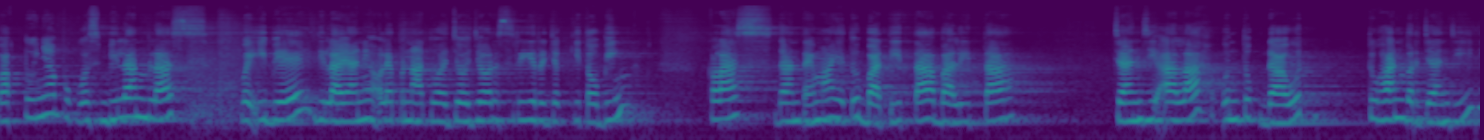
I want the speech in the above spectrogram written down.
waktunya pukul 19 WIB dilayani oleh Penatua Jojor Sri Rejeki Tobing. Kelas dan tema yaitu Batita Balita Janji Allah untuk Daud Tuhan berjanji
